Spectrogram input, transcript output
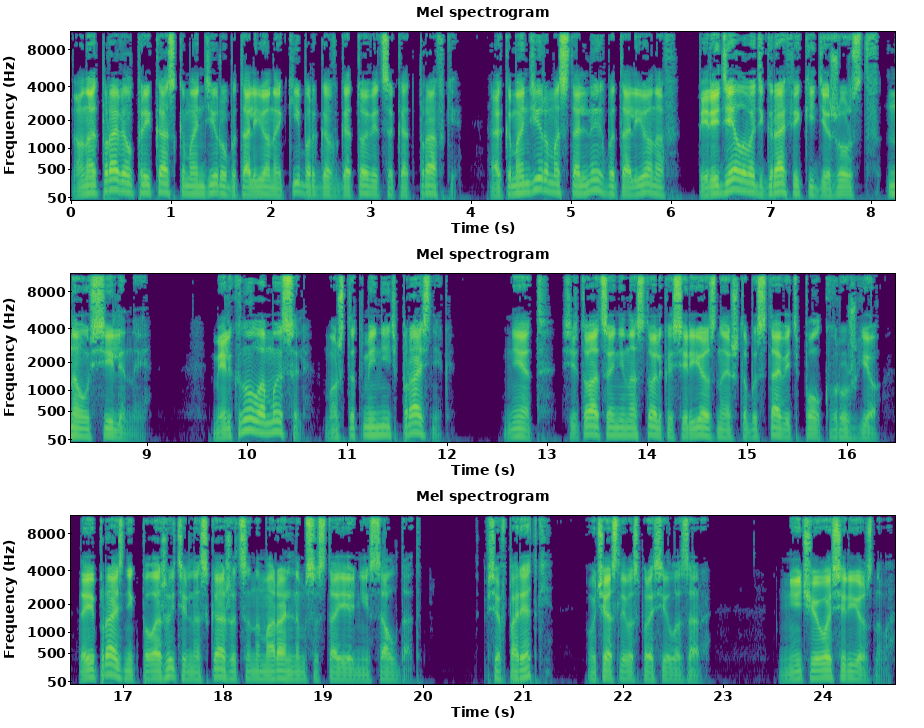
он отправил приказ командиру батальона киборгов готовиться к отправке, а командирам остальных батальонов переделывать графики дежурств на усиленные. Мелькнула мысль, может отменить праздник? Нет, ситуация не настолько серьезная, чтобы ставить полк в ружье, да и праздник положительно скажется на моральном состоянии солдат. «Все в порядке?» — участливо спросила Зара. «Ничего серьезного»,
